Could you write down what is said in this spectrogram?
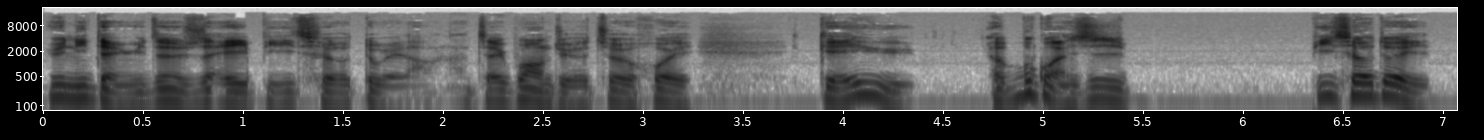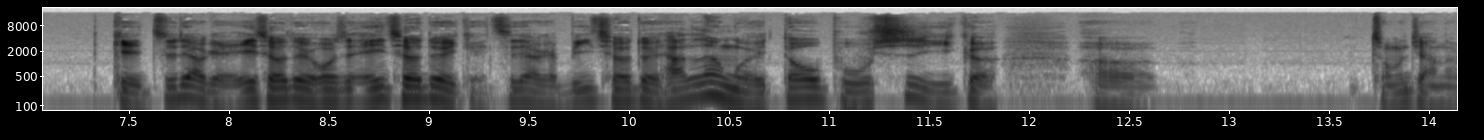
因为你等于真的是 A、B 车队啦。那 Zak Brown 觉得这会给予呃不管是 B 车队给资料给 A 车队，或是 A 车队给资料给 B 车队，他认为都不是一个。呃，怎么讲呢？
